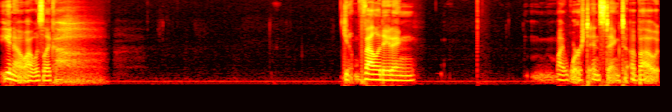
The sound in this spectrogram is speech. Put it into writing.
you know I was like, you know, validating my worst instinct about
